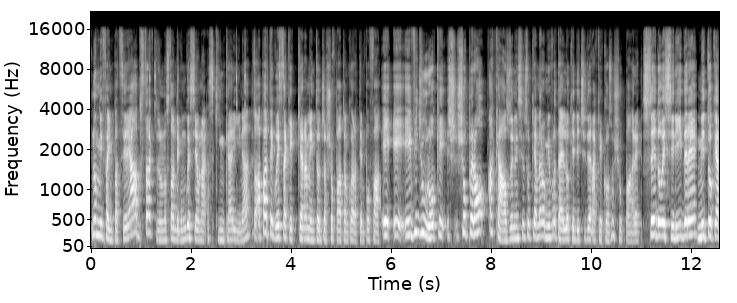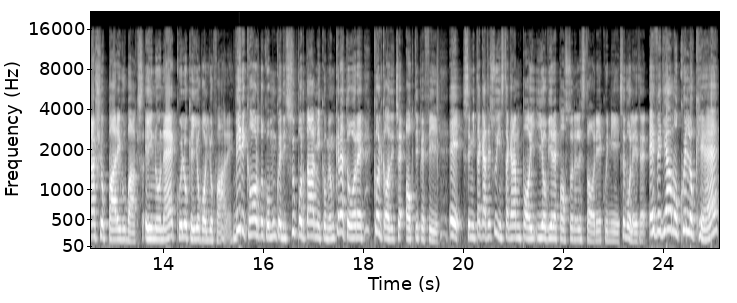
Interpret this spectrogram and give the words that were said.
non mi fa impazzire Abstract, nonostante comunque sia una skin carina. A parte questa che chiaramente ho già shoppato ancora tempo fa. E, e, e vi giuro che shopperò a caso, nel senso chiamerò mio fratello che deciderà che cosa shoppare. Se dovessi ridere, mi toccherà shoppare i V-Bucks. E non è quello che io voglio fare. Vi ricordo comunque di supportarmi come un creatore col codice OctipeFi e se mi taggate su Instagram poi io vi reposto nelle storie, quindi se volete. E vediamo quello che è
